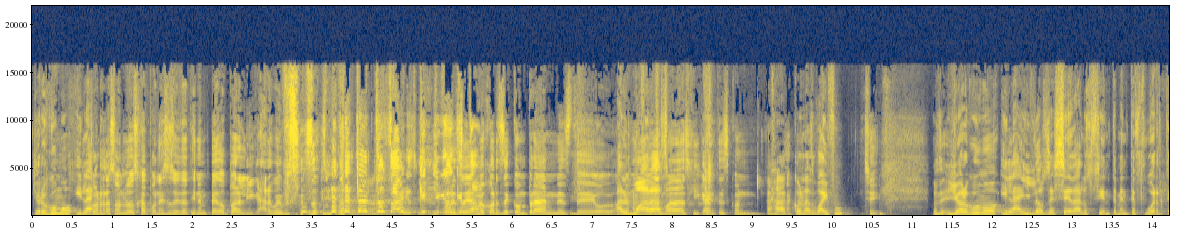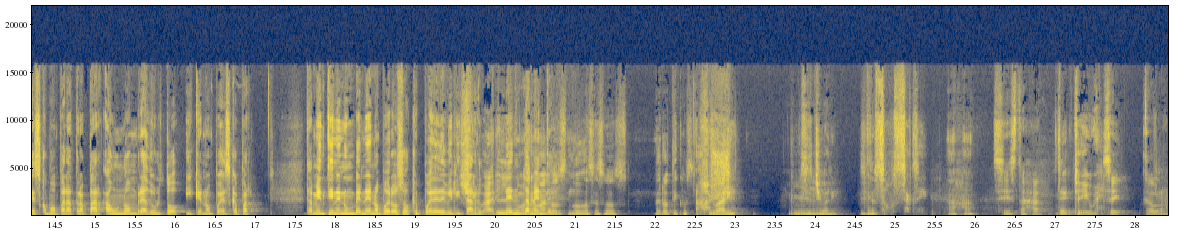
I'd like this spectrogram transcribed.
Yorogumo y la... con razón los japoneses ahorita tienen pedo para ligar, güey. Pues esos- ¿Tú sabes qué Por chingado eso que ya mejor se compran este, o- Almohadas. almohadas gigantes con... Ajá, con las waifu. Sí. O sea, Yorogumo hila hilos de seda lo suficientemente fuertes como para atrapar a un hombre adulto y que no puede escapar. También tienen un veneno poderoso que puede debilitar Shibari. ¿Cómo se lentamente. llaman los nudos esos eróticos? Shibari. Sí, Chivari. Es so sexy. Ajá. Sí, está hot. Sí. Sí, güey. Sí, cabrón.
